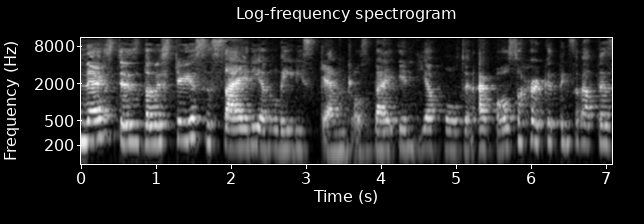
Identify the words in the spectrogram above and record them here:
next is The Mysterious Society of Lady Scoundrels by India Holton. I've also heard good things about this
